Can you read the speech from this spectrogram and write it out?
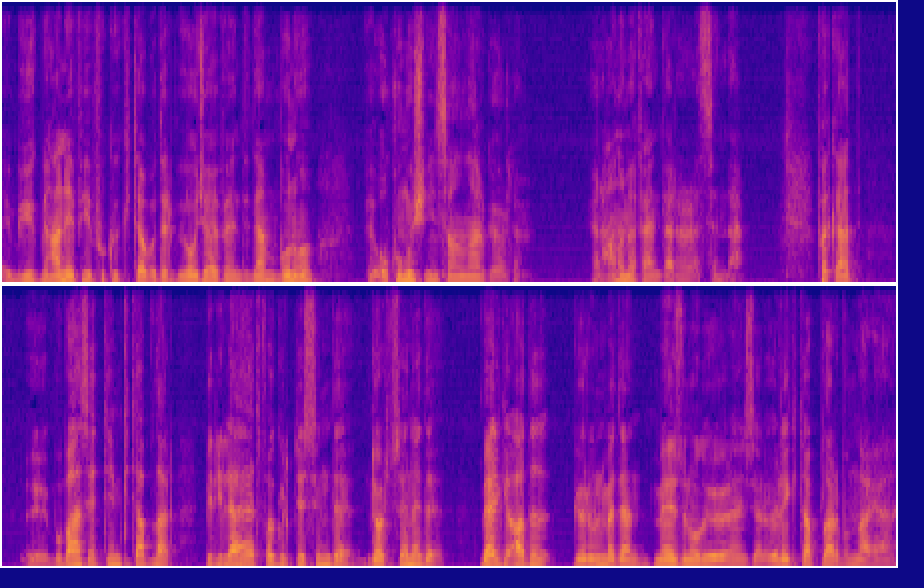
büyük bir Hanefi fıkıh kitabıdır. Bir hoca efendiden bunu e, okumuş insanlar gördüm. Yani hanımefendiler arasında. Fakat e, bu bahsettiğim kitaplar bir ilahiyat fakültesinde dört senede belki adı görülmeden mezun oluyor öğrenciler. Öyle kitaplar bunlar yani.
